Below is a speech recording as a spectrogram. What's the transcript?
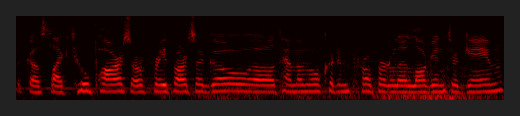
Because like two parts or three parts ago, uh, Tamamo couldn't properly log into game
